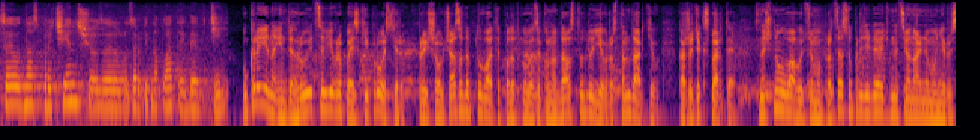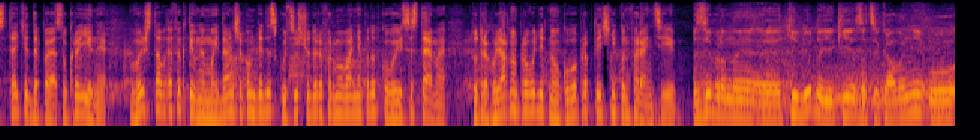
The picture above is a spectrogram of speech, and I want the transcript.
це одна з причин, що за- заробітна плата йде в тінь. Україна інтегрується в європейський простір. Прийшов час адаптувати податкове законодавство до євростандартів, кажуть експерти. Значну увагу цьому процесу приділяють в Національному університеті ДПС України. Виш став ефективним майданчиком для дискусій щодо реформування податкової системи. Тут регулярно проводять науково-практичні конференції. Зібрані е, ті люди, які зацікавлені у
